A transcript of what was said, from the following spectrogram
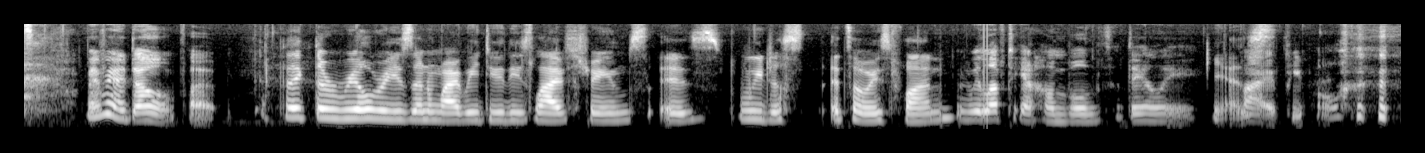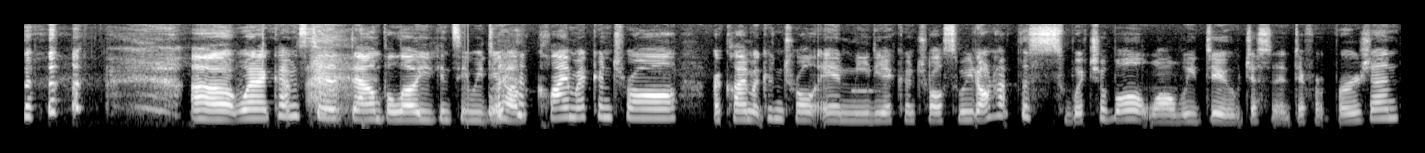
maybe I don't, but feel like the real reason why we do these live streams is we just, it's always fun. we love to get humbled daily Yes. by people. uh, when it comes to down below, you can see we do have climate control, or climate control and media control. So we don't have the switchable, well, we do, just in a different version,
